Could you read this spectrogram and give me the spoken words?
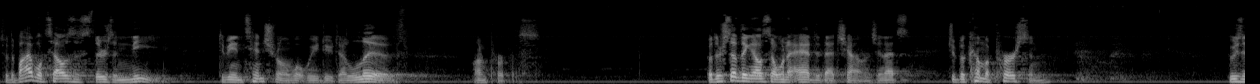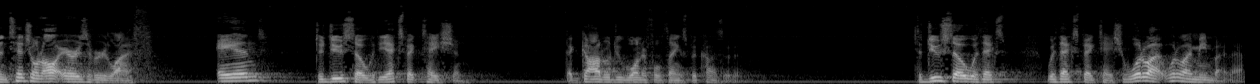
So the Bible tells us there's a need to be intentional in what we do, to live on purpose. But there's something else I want to add to that challenge, and that's to become a person who's intentional in all areas of your life and to do so with the expectation that God will do wonderful things because of it. To do so with, ex- with expectation. What do, I, what do I mean by that?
